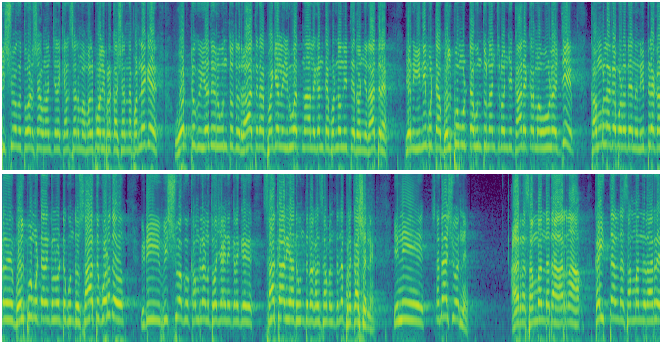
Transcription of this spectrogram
ವಿಶ್ವಗೂ ತೋರಿಸವನು ಅಂಚಿನ ಕೆಲಸ ನಮ್ಮ ಮಲ್ಪೋಲಿ ಪ್ರಕಾಶ್ ಅನ್ನ ಪನ್ನೆಗೆ. ಒಟ್ಟಿಗೆ ಎದುರು ಉಂತದು ರಾತ್ರಿ ಪಗೆಲು ಇರುವತ್ನಾಲ್ಕು ಗಂಟೆ ಪಣ್ಣು ನಿಂತಿದ್ದು ಒಂಜಿ ರಾತ್ರಿ. ಏನು ಇನಿ ಮುಟ್ಟ, ಬೊಲ್ಪು ಮುಟ್ಟ ಉಂತು ನಂಚಿನ ಒಂಜಿ ಕಾರ್ಯಕ್ರಮ ಉಳಜ್ಜಿ. ಕಂಬಳಗ ಬಡದೇನು ನಿದ್ರೆ ಕಡದು ಬೊಲ್ಪು ಮುಟ್ಟ ಒಟ್ಟು ಒಂದು ಸಾತು ಕೊಡದು. ಇಡೀ ವಿಶ್ವಗೂ ಕಂಬಳನ್ನು ತೋಜಾಯನಗಳಿಗೆ ಸಹಕಾರಿಯಾದ ಉಂತು ಕೆಲಸ ಮಲ್ತನ ಪ್ರಕಾಶನ್ನೇ ಇನ್ನಿ ಸದಾಶಿವನ್ನೇ ಅವ್ರನ್ನ ಸಂಬಂಧದ ಅವ್ರನ್ನ ಕೈತಲದ ಸಂಬಂಧದಾರು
